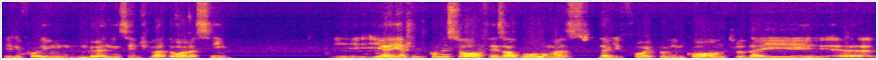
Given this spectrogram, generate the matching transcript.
ele foi um, um grande incentivador, assim, e, e, aí a gente começou, fez algumas, daí foi para um encontro, daí é,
